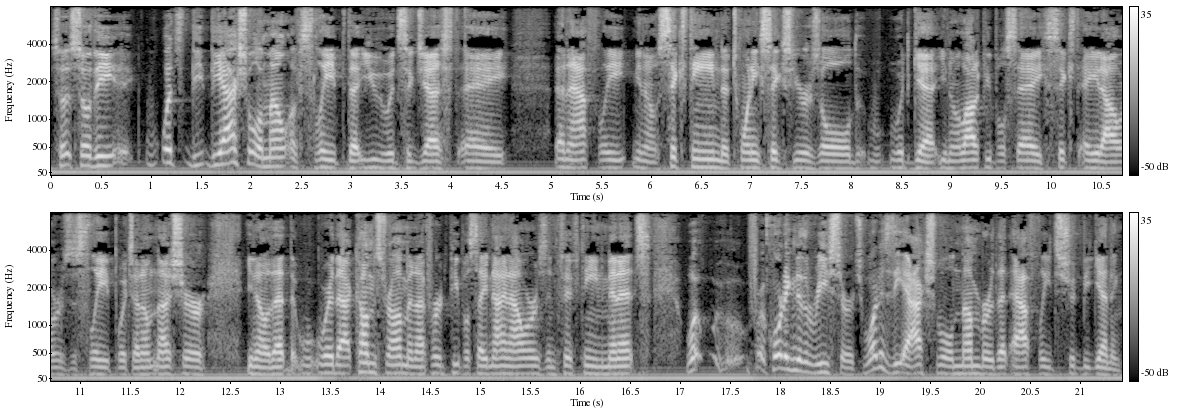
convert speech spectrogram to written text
So so the what's the the actual amount of sleep that you would suggest a an athlete, you know, 16 to 26 years old would get. You know, a lot of people say six to eight hours of sleep, which I'm not sure, you know, that where that comes from. And I've heard people say nine hours and 15 minutes. What, according to the research, what is the actual number that athletes should be getting?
